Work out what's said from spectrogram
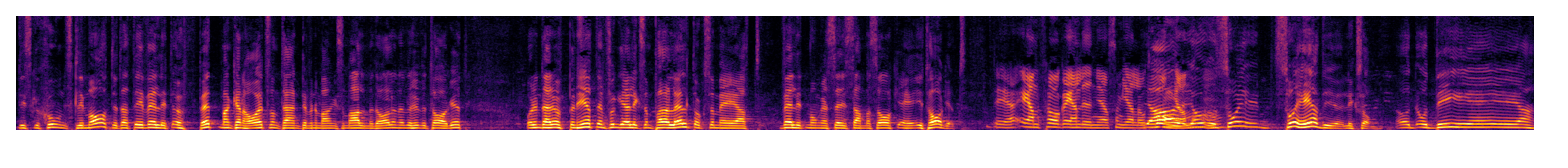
diskussionsklimatet, att det är väldigt öppet. Man kan ha ett sånt här evenemang som Almedalen överhuvudtaget. Och den där öppenheten fungerar liksom parallellt också med att väldigt många säger samma sak i taget. Det är en fråga, en linje som gäller åt Ja, gången. ja Mm. och så, är, så är det ju liksom. Och, och det är...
